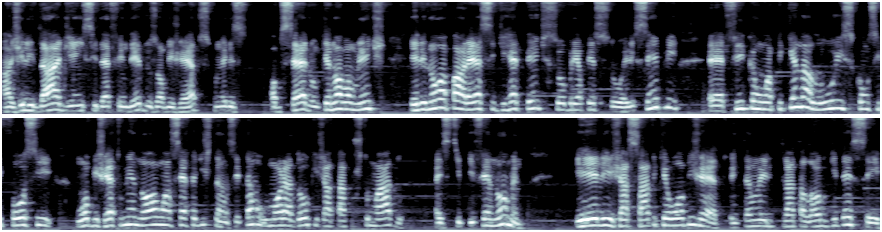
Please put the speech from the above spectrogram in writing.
agilidade em se defender dos objetos, quando eles observam que normalmente ele não aparece de repente sobre a pessoa, ele sempre é, fica uma pequena luz, como se fosse um objeto menor a uma certa distância. Então, o morador que já está acostumado a esse tipo de fenômeno, ele já sabe que é o objeto, então ele trata logo de descer,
